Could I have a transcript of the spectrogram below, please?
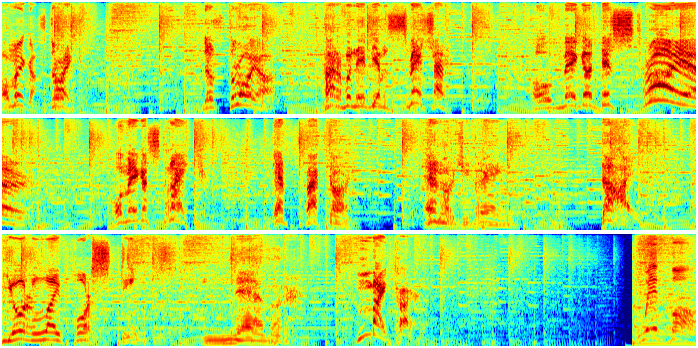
Omega Strike! Destroyer! Carbonadium Smasher! Omega Destroyer! Omega Strike! Death Factor! Energy Drain! Die! Your life force stinks. Never. My turn! Web ball,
